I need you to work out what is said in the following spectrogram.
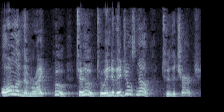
All of them write who? To who? To individuals? No. To the church.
